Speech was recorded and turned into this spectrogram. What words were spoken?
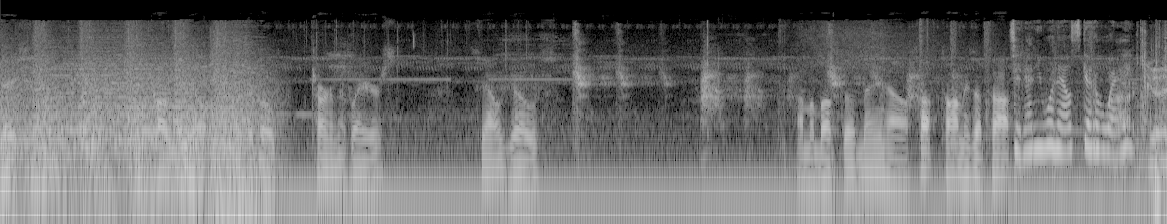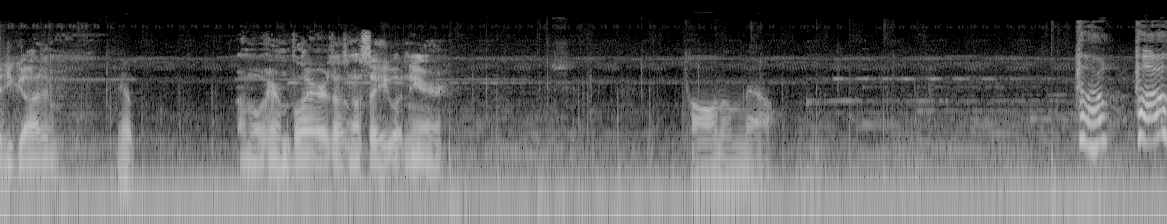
Jason and Carlio. Those are both tournament players. See how it goes. I'm above the main house. Up, oh, Tommy's up top. Did anyone else get away? Right, good, you got him. Yep. I'm over here in Blair's. I was gonna say he wasn't here. Calling him now. Hello? Hello?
